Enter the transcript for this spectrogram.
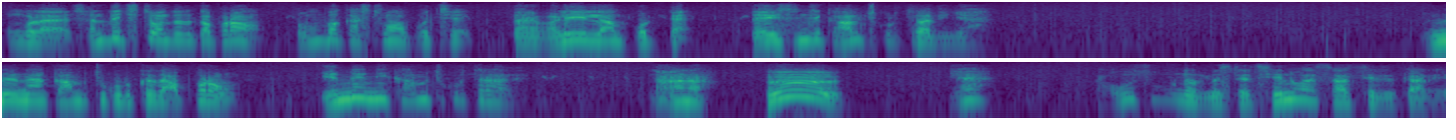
உங்களை சந்திச்சுட்டு வந்ததுக்கு அப்புறம் ரொம்ப கஷ்டமா போச்சு. வேற வழி இல்லாம போட்டேன். தயவு செஞ்சு காமிச்சு கொடுத்துறாதீங்க. உன்னை நான் காமிச்சு கொடுக்கறது அப்புறம். என்ன நீ காமிச்சு கொடுத்துறாத? நானா. ஏன்? House owner mister Srinivas Shastri இருக்காரு.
